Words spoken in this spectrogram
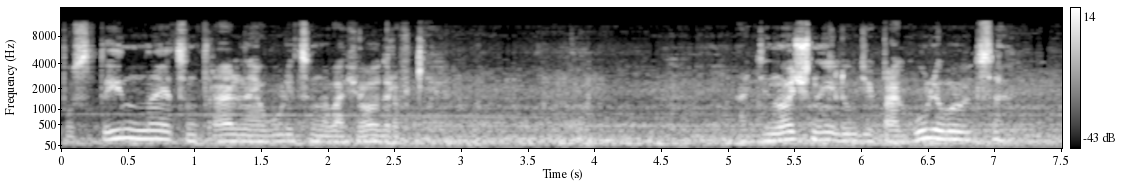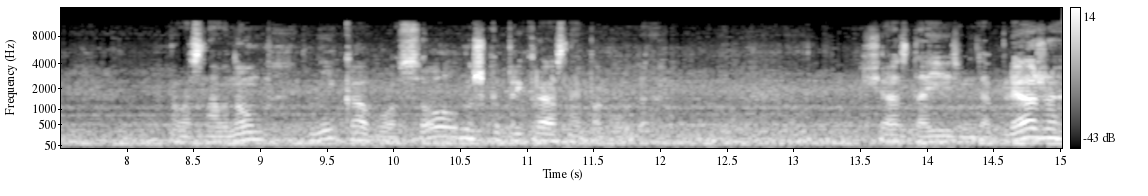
Пустынная центральная улица Новофедоровки. Одиночные люди прогуливаются. В основном никого. Солнышко, прекрасная погода. Сейчас доедем до пляжа.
